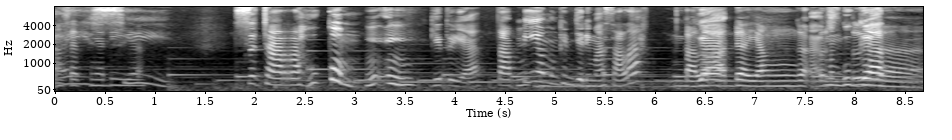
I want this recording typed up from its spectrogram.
asetnya I dia. Secara hukum Mm-mm. gitu ya. Tapi yang mungkin jadi masalah Kalau nggak ada yang nggak bersetuju, menggugat. nah,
